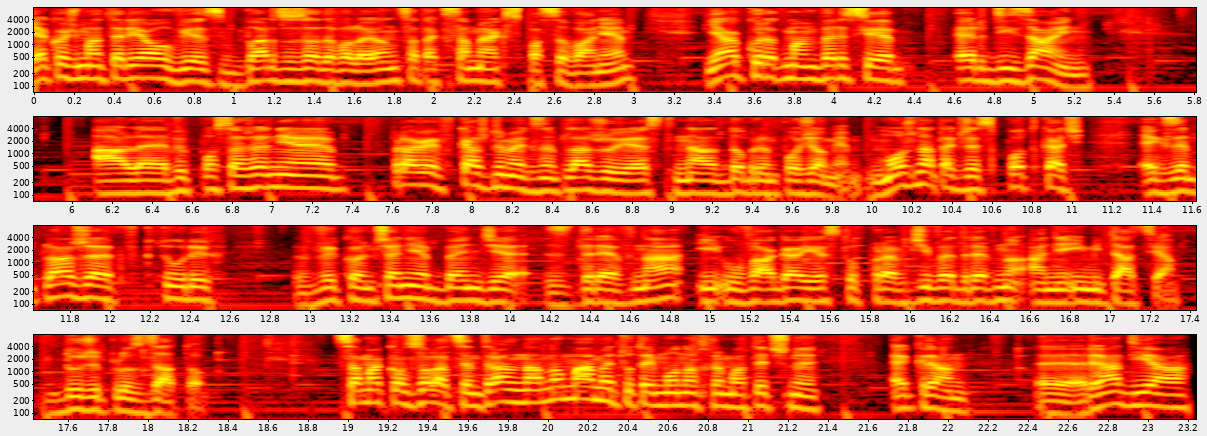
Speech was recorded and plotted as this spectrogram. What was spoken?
Jakość materiałów jest bardzo zadowalająca, tak samo jak spasowanie. Ja akurat mam wersję Air Design, ale wyposażenie prawie w każdym egzemplarzu jest na dobrym poziomie. Można także spotkać egzemplarze, w których wykończenie będzie z drewna i uwaga, jest to prawdziwe drewno, a nie imitacja. Duży plus za to. Sama konsola centralna, no mamy tutaj monochromatyczny ekran e, radia,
